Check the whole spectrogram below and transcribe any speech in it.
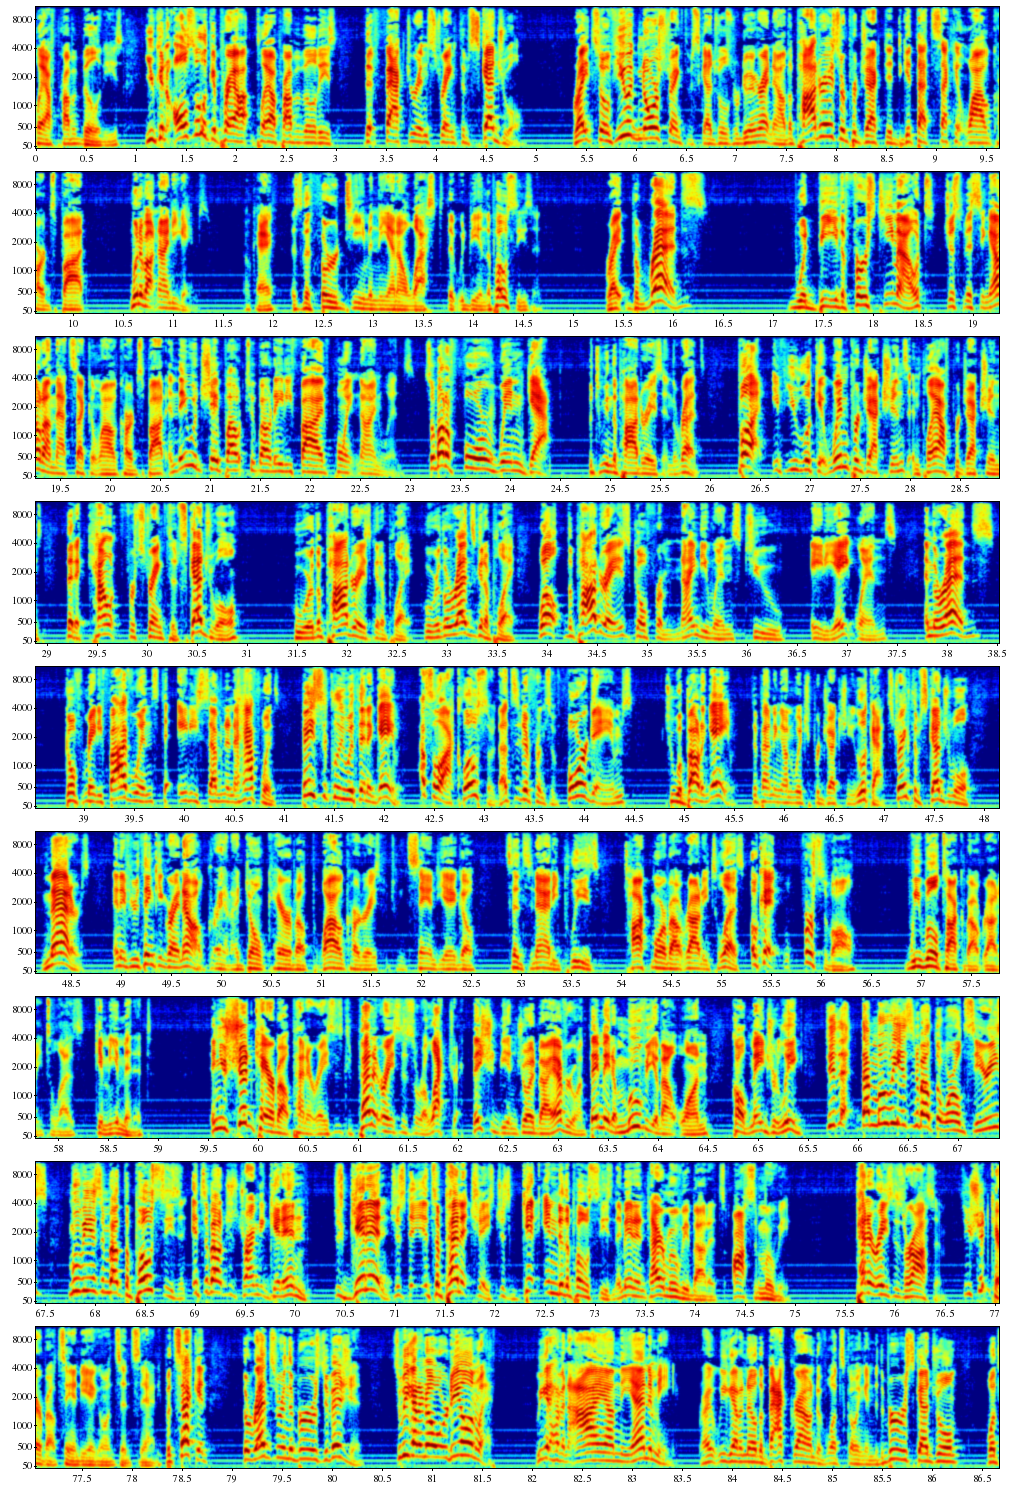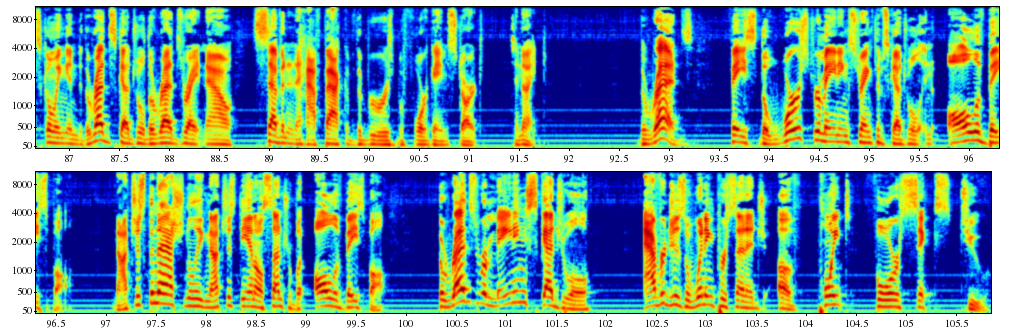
playoff probabilities. You can also look at playoff probabilities that factor in strength of schedule, right? So if you ignore strength of schedules, we're doing right now, the Padres are projected to get that second wild card spot, win about 90 games okay, as the third team in the NL West that would be in the postseason, right? The Reds would be the first team out, just missing out on that second wild card spot, and they would shape out to about 85.9 wins. So about a four win gap between the Padres and the Reds. But if you look at win projections and playoff projections that account for strength of schedule, who are the Padres going to play? Who are the Reds going to play? Well, the Padres go from 90 wins to 88 wins, and the Reds go from 85 wins to 87 and a half wins basically within a game. That's a lot closer. That's a difference of four games to about a game, depending on which projection you look at. Strength of schedule matters. And if you're thinking right now, Grant, I don't care about the wild card race between San Diego, Cincinnati, please talk more about Rowdy Tellez. Okay, first of all, we will talk about Rowdy Tellez. Give me a minute. And you should care about pennant races because pennant races are electric. They should be enjoyed by everyone. They made a movie about one called Major League. Dude, that, that movie isn't about the World Series. Movie isn't about the postseason. It's about just trying to get in Just get in. Just it's a pennant chase. Just get into the postseason. They made an entire movie about it. It's an awesome movie. Pennant races are awesome. So you should care about San Diego and Cincinnati. But second, the Reds are in the Brewers division. So we got to know what we're dealing with. We got to have an eye on the enemy, right? We got to know the background of what's going into the Brewers schedule, what's going into the Reds schedule. The Reds right now, seven and a half back of the Brewers before games start tonight. The Reds face the worst remaining strength of schedule in all of baseball. Not just the National League, not just the NL Central, but all of baseball. The Reds' remaining schedule averages a winning percentage of .462,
